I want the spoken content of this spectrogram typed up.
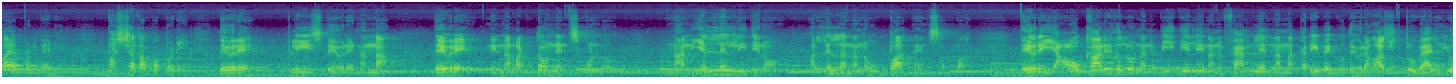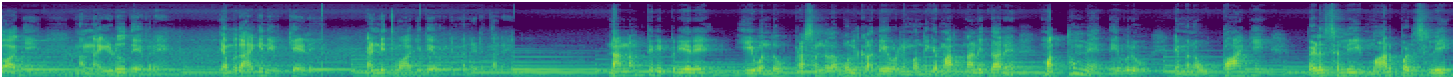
ಭಯ ಪಡಬೇಡಿ ಪಶ್ಚಾತ್ತಾಪ ಪಡಿ ದೇವರೇ ಪ್ಲೀಸ್ ದೇವರೇ, ನನ್ನ ದೇವರೇ, ನಿನ್ನ ರಕ್ತವನ್ನು ನೆನೆಸ್ಕೊಂಡು ನಾನು ಎಲ್ಲೆಲ್ಲಿದ್ದೀನೋ ಅಲ್ಲೆಲ್ಲ ನನ್ನ ಉಪ್ಪಾಗಿ ನೆನೆಸಪ್ಪ ದೇವರೇ, ಯಾವ ಕಾರ್ಯದಲ್ಲೂ ನನ್ನ ಬೀದಿಯಲ್ಲಿ, ನನ್ನ ಫ್ಯಾಮಿಲಿಯಲ್ಲಿ ನನ್ನ ಕರಿಬೇಕು ದೇವರೇ. ಅಷ್ಟು ವ್ಯಾಲ್ಯೂ ಆಗಿ ನನ್ನ ಇಡು ದೇವರೇ ಎಂಬುದಾಗಿ ನೀವು ಕೇಳಿ. ಖಂಡಿತವಾಗಿ ದೇವರು ನಿಮ್ಮನ್ನು ಇಡ್ತಾರೆ. ನಾನು ನಂಬ್ತೀನಿ ಪ್ರಿಯರೇ, ಈ ಒಂದು ಪ್ರಸಂಗದ ಮೂಲಕ ದೇವರು ನಿಮ್ಮೊಂದಿಗೆ ಮಾತನಾಡಿದ್ದಾರೆ. ಮತ್ತೊಮ್ಮೆ ದೇವರು ನಿಮ್ಮನ್ನು ಉಪ್ಪಾಗಿ ಬೆಳೆಸಲಿ, ಮಾರ್ಪಡಿಸಲಿ,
